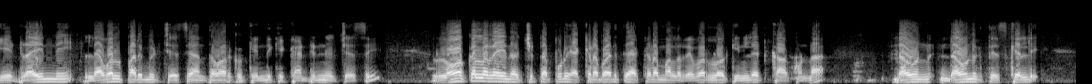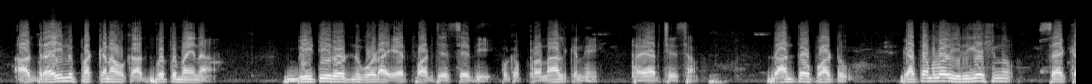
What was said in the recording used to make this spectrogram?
ఈ డ్రైన్ని లెవెల్ పర్మిట్ చేసేంత వరకు కిందికి కంటిన్యూ చేసి లోకల్ రైన్ వచ్చేటప్పుడు ఎక్కడ పడితే అక్కడ మళ్ళీ రివర్లోకి ఇన్లెట్ కాకుండా డౌన్ డౌన్కి తీసుకెళ్ళి ఆ డ్రైన్ పక్కన ఒక అద్భుతమైన బీటీ రోడ్ను కూడా ఏర్పాటు చేసేది ఒక ప్రణాళికని తయారు చేశాం. దాంతోపాటు గతంలో ఇరిగేషన్ శాఖ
